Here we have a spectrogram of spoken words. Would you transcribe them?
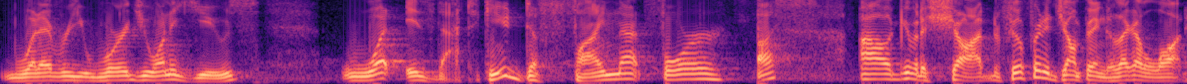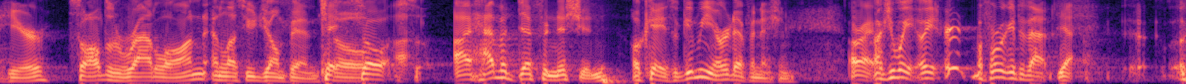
whatever you, word you want to use. What is that? Can you define that for us? I'll give it a shot. Feel free to jump in because I got a lot here. So I'll just rattle on unless you jump in. So, so, so I have a definition. Okay, so give me your definition. All right. Actually, wait, wait. Before we get to that, yeah. Uh,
